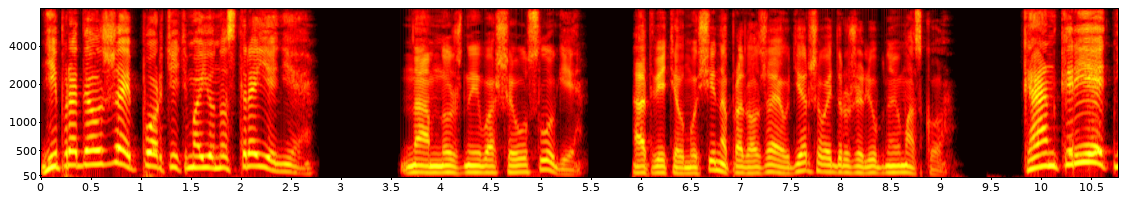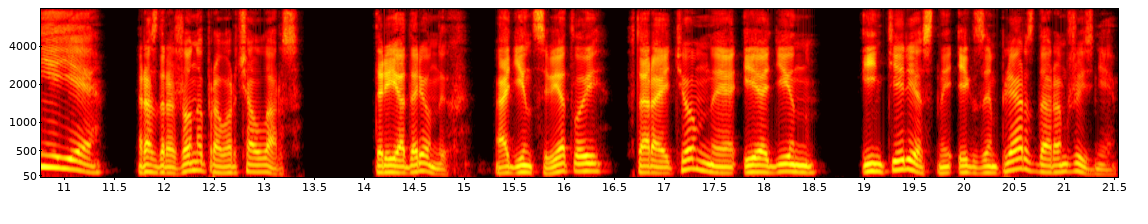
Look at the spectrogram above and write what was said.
Не продолжай портить мое настроение!» «Нам нужны ваши услуги», — ответил мужчина, продолжая удерживать дружелюбную маску. «Конкретнее!» — раздраженно проворчал Ларс. «Три одаренных. Один светлый, вторая темная и один Интересный экземпляр с даром жизни.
